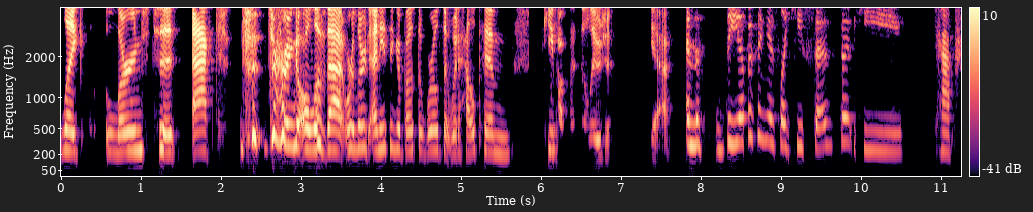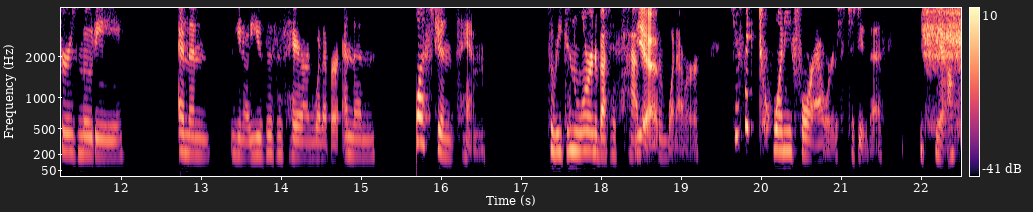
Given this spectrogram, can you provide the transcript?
like learned to act during all of that or learned anything about the world that would help him keep up this illusion. Yeah. And the the other thing is like he says that he captures Moody and then, you know, uses his hair and whatever and then questions him so he can learn about his habits Yeah. and whatever. he has like 24 hours to do this. Yeah.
